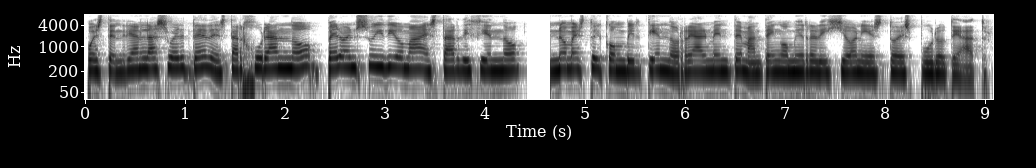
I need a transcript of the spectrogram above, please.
pues tendrían la suerte de estar jurando, pero en su idioma estar diciendo no me estoy convirtiendo realmente, mantengo mi religión y esto es puro teatro.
